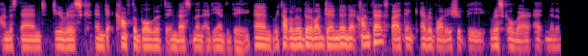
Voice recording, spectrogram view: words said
understand, de-risk, and get comfortable with the investment at the end of the day. And we talk a little bit about gender in that context, but I think everybody should be risk aware at minimum.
